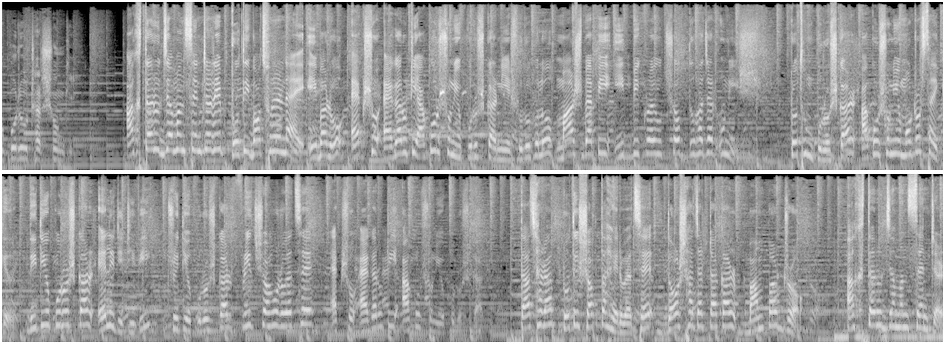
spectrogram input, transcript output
উপরে ওঠার সঙ্গী। আখতারুজ্জামান সেন্টারে প্রতি বছরের ন্যায় এবারও একশো এগারোটি আকর্ষণীয় পুরস্কার নিয়ে শুরু হলো মাসব্যাপী ঈদ বিক্রয় উৎসব দুহাজার উনিশ। প্রথম পুরস্কার আকর্ষণীয় মোটরসাইকেল, দ্বিতীয় পুরস্কার এলইডি টিভি, তৃতীয় পুরস্কার ফ্রিজ সহ রয়েছে একশো এগারোটি আকর্ষণীয় পুরস্কার। তাছাড়া প্রতি সপ্তাহে রয়েছে দশ হাজার টাকার বাম্পার ড্র। আখতারুজ্জামান সেন্টার,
